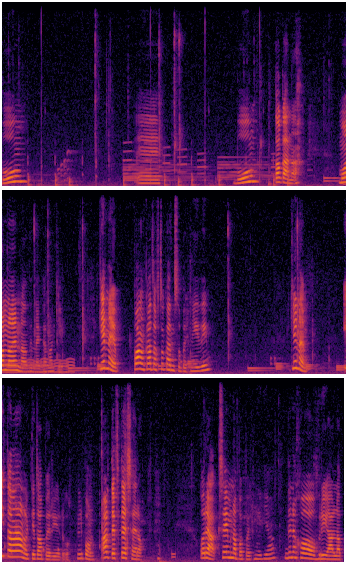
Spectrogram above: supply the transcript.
Boom. Ε, boom. Το έκανα. Μόνο ένα δεν έκανα. Okay. Και ναι, πάνω κάτω αυτό κάνει στο παιχνίδι. Και ναι, ήταν αρκετά περίεργο. Λοιπόν, Alt F4. Ωραία, ξέμεινα από παιχνίδια. Δεν έχω βρει άλλα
